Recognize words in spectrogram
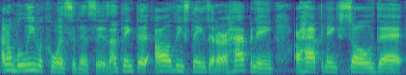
I don't believe in coincidences. I think that all these things that are happening are happening so that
